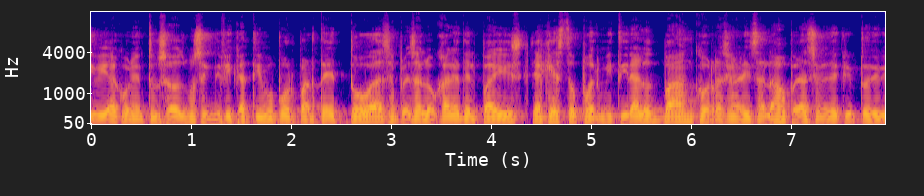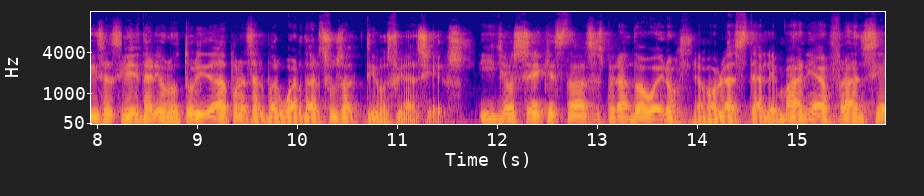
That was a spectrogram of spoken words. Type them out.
recibida con entusiasmo significativo por parte de todas las empresas locales del país, ya que esto permitirá a los bancos racionalizar las operaciones de criptodivisas y les daría una autoridad para salvaguardar sus activos financieros. Y yo sé que estabas esperando a bueno, ya me hablaste de Alemania, de Francia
